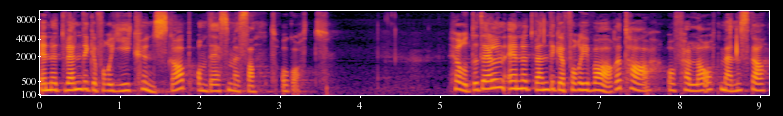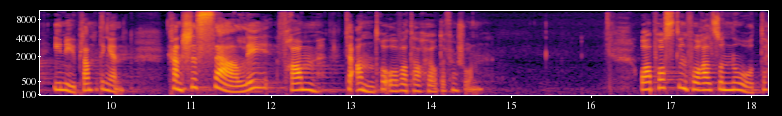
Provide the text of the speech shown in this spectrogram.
er nødvendige for å gi kunnskap om det som er sant og godt. Hyrdedelen er nødvendig for å ivareta og følge opp mennesker i nyplantingen. Kanskje særlig fram til andre overtar hørdefunksjonen. Og Apostelen får altså nåde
